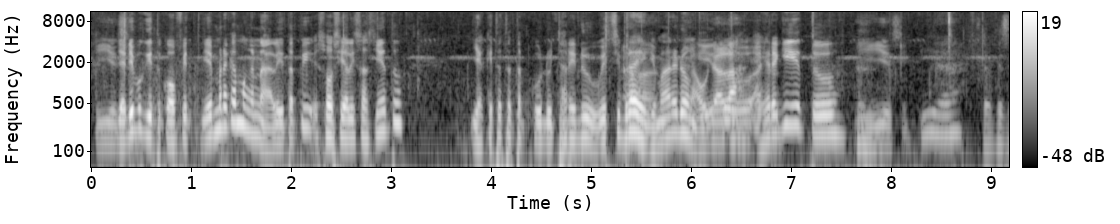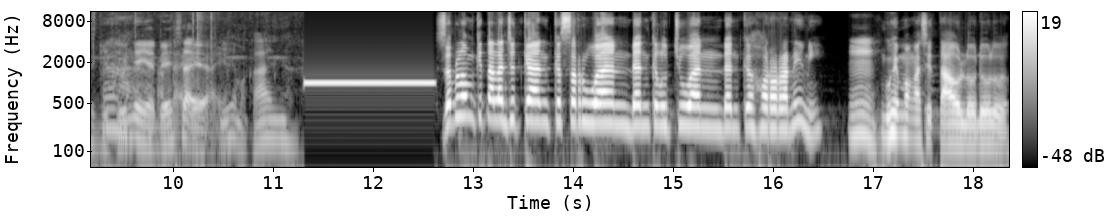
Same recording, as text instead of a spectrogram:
Iya. jadi begitu covid ya mereka mengenali tapi sosialisasinya tuh ya kita tetap kudu cari duit sih Bray Ah, gimana dong ya gitu. udahlah, gitu. akhirnya gitu iya sih. iya Sampai segitunya ya santai desa ya. ya. iya makanya Sebelum kita lanjutkan keseruan dan kelucuan dan kehororan ini, hmm gue mau ngasih tahu lo dulu.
